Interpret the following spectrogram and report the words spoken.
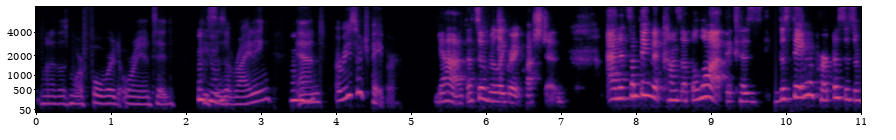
one of those more forward oriented pieces mm-hmm. of writing, mm-hmm. and a research paper? Yeah, that's a really great question. And it's something that comes up a lot because the statement of purpose is a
